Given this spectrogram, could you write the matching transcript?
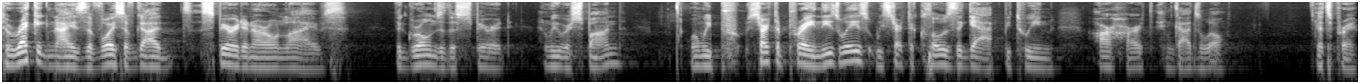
to recognize the voice of God's Spirit in our own lives, the groans of the Spirit, and we respond. When we pr- start to pray in these ways, we start to close the gap between our heart and God's will. Let's pray.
